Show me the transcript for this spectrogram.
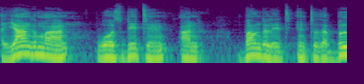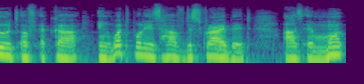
A young man was beaten and bundled into the boot of a car in what police have described as a mo-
